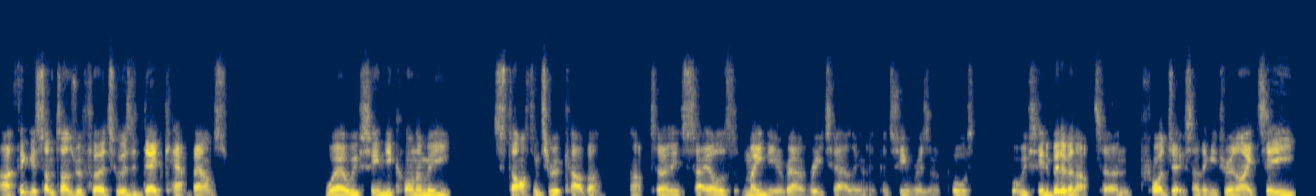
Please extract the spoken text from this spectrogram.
I think it's sometimes referred to as a dead cat bounce, where we've seen the economy starting to recover upturn in sales, mainly around retail and consumerism, of course. But we've seen a bit of an upturn. Projects, I think if you're in IT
